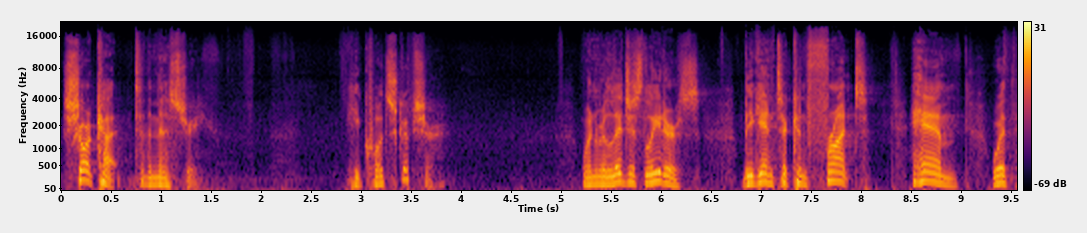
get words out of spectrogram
Shortcut to the ministry. He quotes scripture. When religious leaders begin to confront him with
